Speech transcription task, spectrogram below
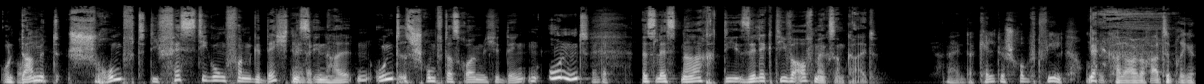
und okay. damit schrumpft die Festigung von Gedächtnisinhalten und es schrumpft das räumliche Denken und es lässt nach die selektive Aufmerksamkeit. Nein, der Kälte schrumpft viel, um den Kanal noch anzubringen.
